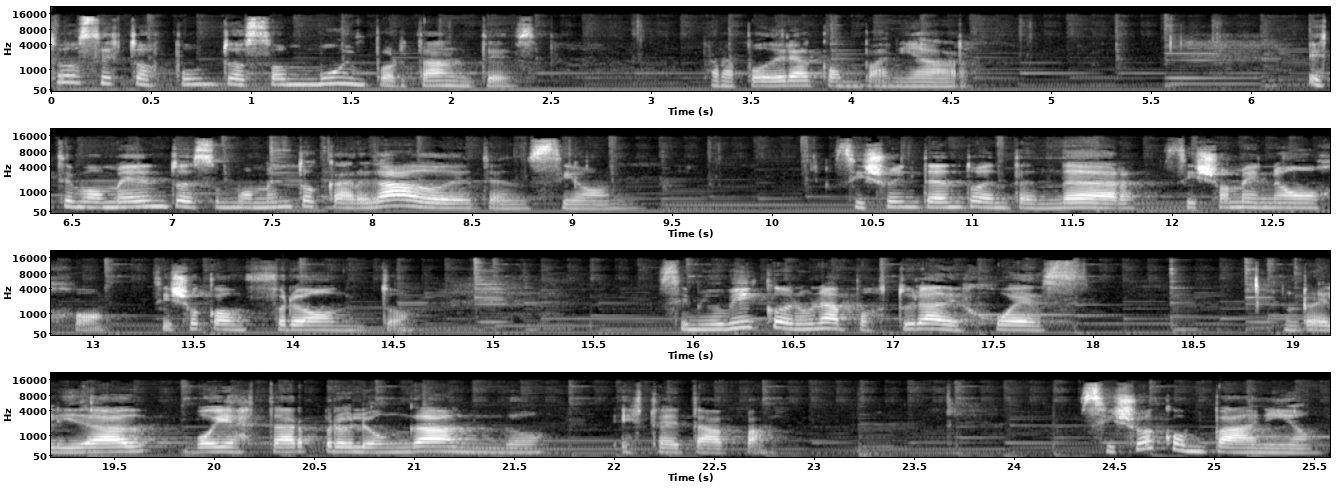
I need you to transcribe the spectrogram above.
todos estos puntos son muy importantes para poder acompañar. Este momento es un momento cargado de tensión. Si yo intento entender, si yo me enojo, si yo confronto, si me ubico en una postura de juez, en realidad voy a estar prolongando esta etapa. Si yo acompaño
